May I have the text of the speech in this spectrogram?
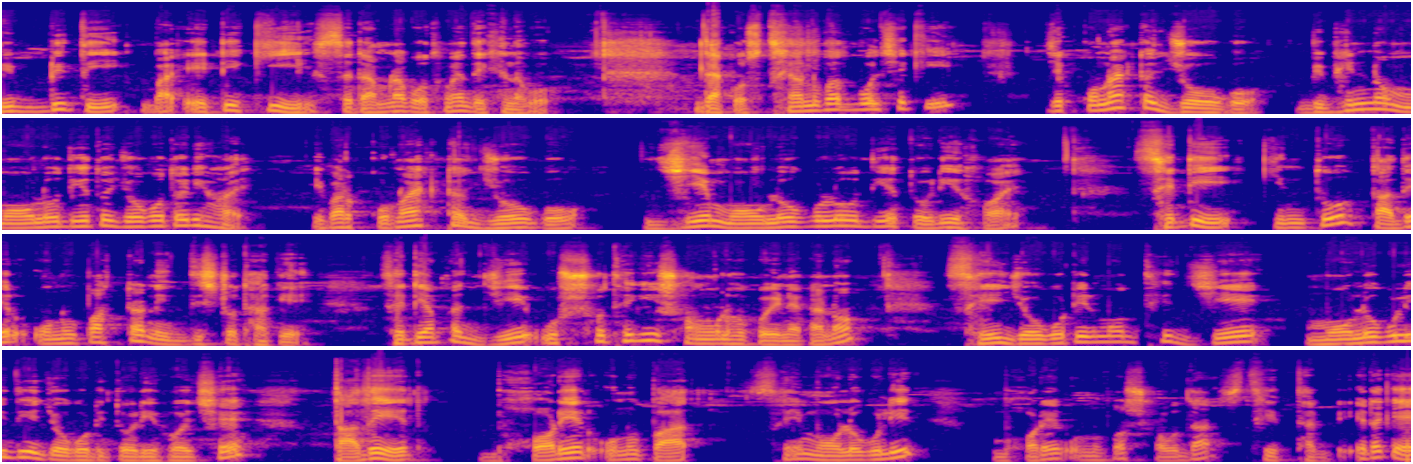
বিবৃতি বা এটি কি সেটা আমরা প্রথমে দেখে নেব। দেখো, স্থিরানুপাত বলছে কি যে কোনো একটা যৌগ, বিভিন্ন মৌল দিয়ে তো যৌগ তৈরি হয়, এবার কোনো একটা যৌগ যে মৌলগুলো দিয়ে তৈরি হয়, সেটি কিন্তু তাদের অনুপাতটা নির্দিষ্ট থাকে। সেটি আমরা যে উৎস থেকেই সংগ্রহ করি না কেন, সেই যৌগটির মধ্যে যে মৌলগুলি দিয়ে যৌগটি তৈরি হয়েছে, তাদের ভরের অনুপাত সেই মৌলগুলির ভরের অনুপাত সর্বদা স্থির থাকবে। এটাকে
